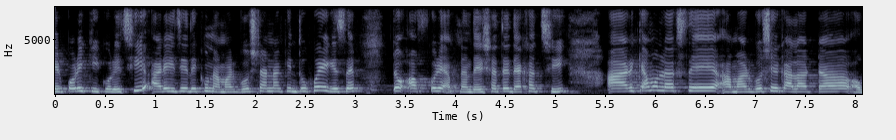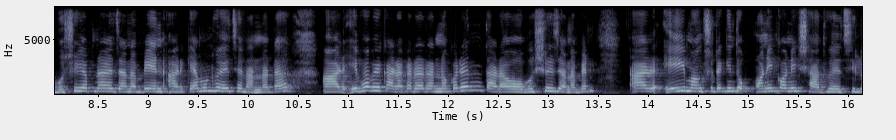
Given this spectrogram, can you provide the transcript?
এরপরে কি করেছি। আর এই যে দেখুন, আমার গোশ রান্না কিন্তু হয়ে গেছে। তো অফ করে আপনাদের সাথে দেখাচ্ছি। আর কেমন লাগছে আমার গোশের কালারটা অবশ্যই আপনারা জানাবেন। আর কেমন হয়েছে রান্নাটা? আর এভাবে কারা কারা রান্না করেন তারাও অবশ্যই জানাবেন। আর এই মাংসটা কিন্তু অনেক অনেক স্বাদ হয়েছিল।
